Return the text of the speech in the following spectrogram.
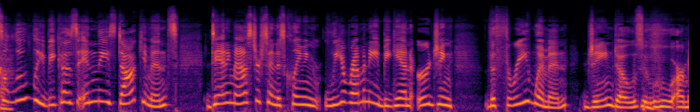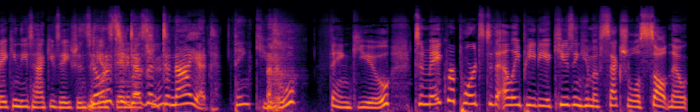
Absolutely, because in these documents, Danny Masterson is claiming Leah Remini began urging the three women, Jane Does, who, who are making these accusations Notice against Danny he doesn't Masterson. deny it. Thank you. Thank you. To make reports to the LAPD accusing him of sexual assault. Now,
